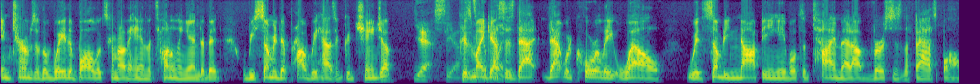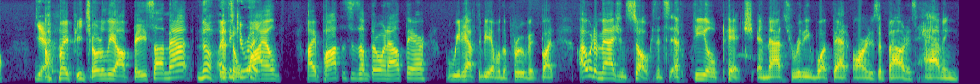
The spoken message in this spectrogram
in terms of the way the ball looks coming out of the hand, the tunneling end of it, would be somebody that probably has a good changeup Yes, yeah. because my guess point. is that that would correlate well with somebody not being able to time that up versus the fastball. Yeah. I might be totally off base on that. No, I that's think a you're right. wild hypothesis I'm throwing out there, but we'd have to be able to prove it. But I would imagine so because it's a feel pitch, and that's really what that art is about: is having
